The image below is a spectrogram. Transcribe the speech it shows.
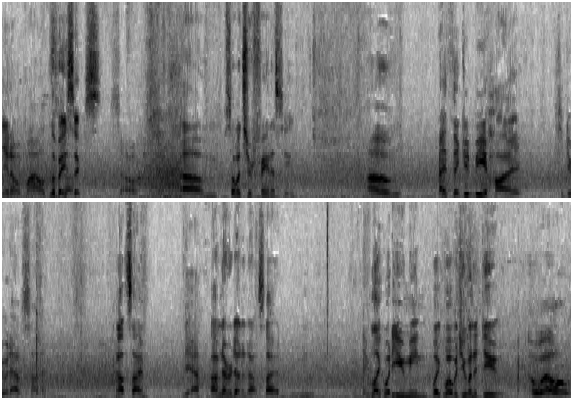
you know, mild. The stuff. basics. So, Um, so what's your fantasy? um, I think it'd be hot to do it outside. Outside? Yeah. I've never done it outside. hmm Like, what do you mean? Like, what would you want to do? Well,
